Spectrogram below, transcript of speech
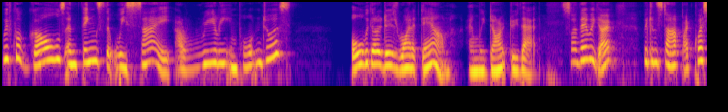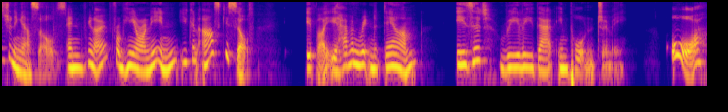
We've got goals and things that we say are really important to us. All we got to do is write it down, and we don't do that. So there we go. We can start by questioning ourselves. And, you know, from here on in, you can ask yourself if you haven't written it down, is it really that important to me? Or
